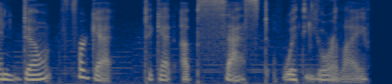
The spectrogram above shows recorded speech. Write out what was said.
And don't forget to get obsessed with your life.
